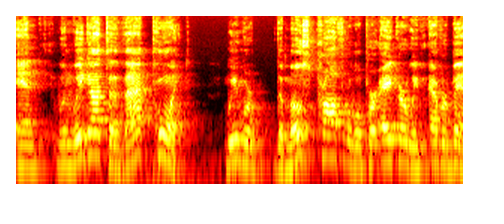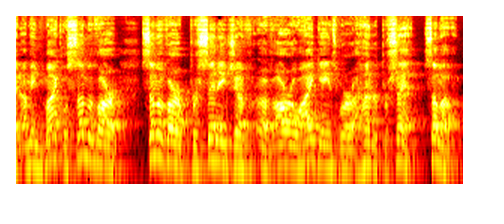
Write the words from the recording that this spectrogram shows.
And when we got to that point, we were the most profitable per acre we've ever been. I mean, Michael, some of our some of our percentage of, of ROI gains were 100%, some of them.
